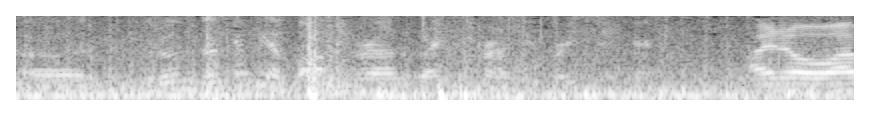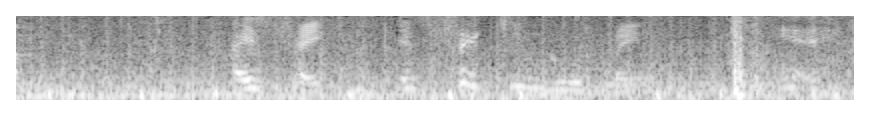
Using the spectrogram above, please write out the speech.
Uh, Room, there's gonna be a bombing run right in front of you pretty soon. I know. I'm. It's shake. It's shaking good, man. It's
